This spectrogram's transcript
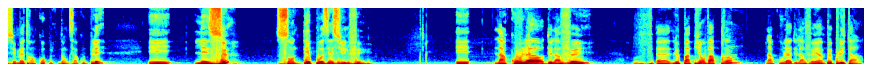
se mettre en couple, donc s'accoupler, et les œufs sont déposés sur une feuille. Et la couleur de la feuille, euh, le papillon va prendre la couleur de la feuille un peu plus tard.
